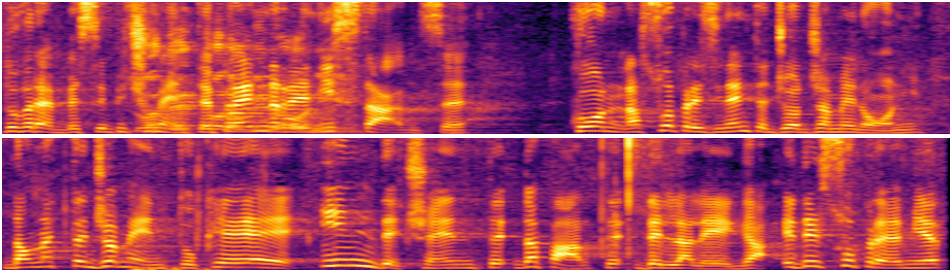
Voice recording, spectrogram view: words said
dovrebbe semplicemente prendere le distanze con la sua Presidente Giorgia Meloni da un atteggiamento che è indecente da parte della Lega e del suo Premier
